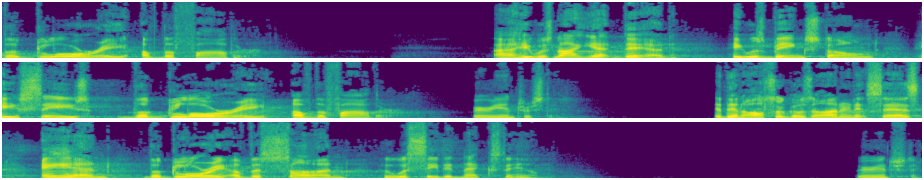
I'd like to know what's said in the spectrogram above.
the glory of the Father. Uh, he was not yet dead, he was being stoned. He sees the glory of the Father. Very interesting. It then also goes on and it says, and the glory of the Son who was seated next to him. Very interesting.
